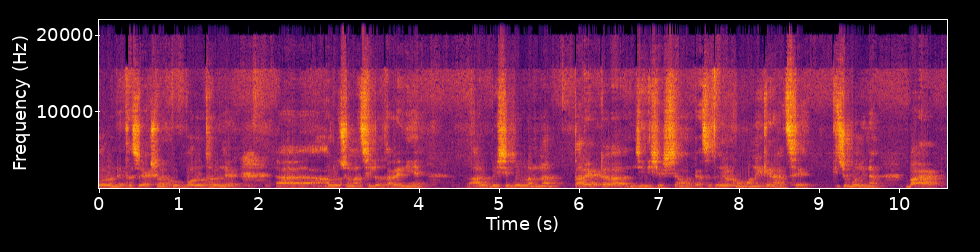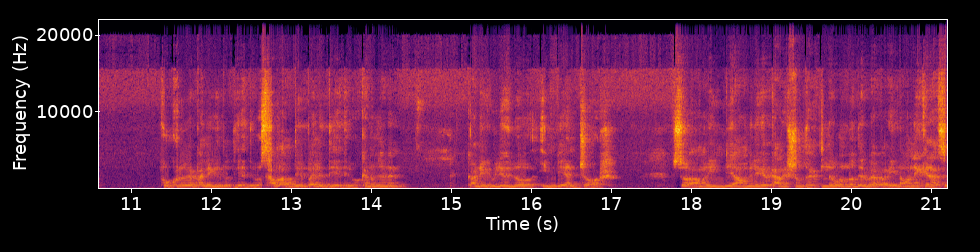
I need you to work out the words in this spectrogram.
বড় নেতা ছিল একসময় খুব বড় ধরনের আলোচনা ছিল তারে নিয়ে। আর বেশি বললাম না তার একটা জিনিস এসছে আমার কাছে। তো এরকম অনেকের আছে কিছু বলি না। বাট ফখরুলের পাইলে কিন্তু দিয়ে দেবো সালাদ্দির পাইলে দিয়ে দেবো কেন জানেন? কারণ এগুলি হলো ইন্ডিয়ান চর সো আমার ইন্ডিয়া আওয়ামী লীগের কানেকশন থাকলে অন্যদের ব্যাপারই না। অনেকের আছে,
